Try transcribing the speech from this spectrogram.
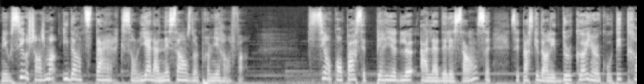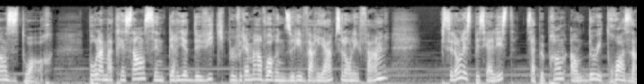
mais aussi aux changements identitaires qui sont liés à la naissance d'un premier enfant. Puis si on compare cette période-là à l'adolescence, c'est parce que dans les deux cas, il y a un côté transitoire. Pour la matrescence, c'est une période de vie qui peut vraiment avoir une durée variable selon les femmes. Puis selon les spécialistes, ça peut prendre entre deux et trois ans.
